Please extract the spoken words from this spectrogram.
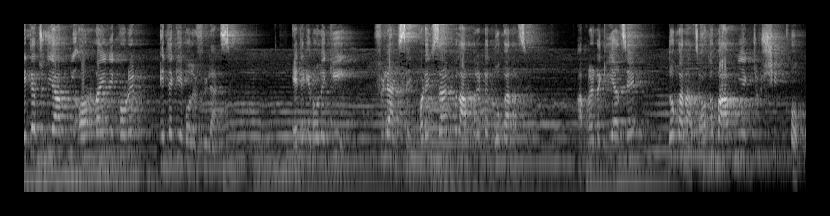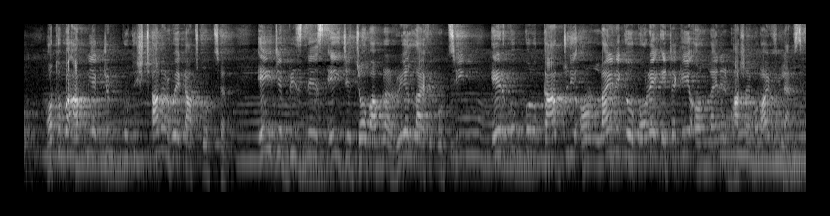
এটা যদি আপনি অনলাইনে করেন, এটাকে বলে ফ্রিল্যান্সিং এটাকে বলে কি? ফ্রিল্যান্সিং ফর এক্সাম্পল আপনার একটা দোকান আছে। আপনার একটা কি আছে? দোকান আছে। অথবা আপনি একজন শিক্ষক, অথবা আপনি একজন প্রতিষ্ঠানের হয়ে কাজ করছেন। এই যে বিজনেস এই যে জব আমরা রিয়েল লাইফে করছি এরকম কোনো কাজ যদি অনলাইনে কেউ করে, এটাকে অনলাইনের ভাষায় বলা হয় ফ্রিল্যান্সিং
